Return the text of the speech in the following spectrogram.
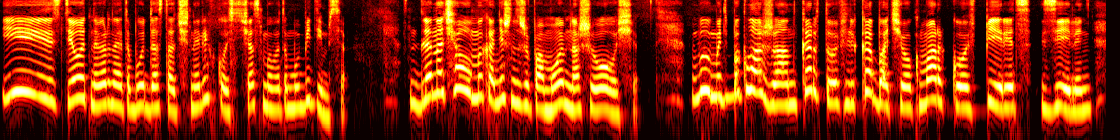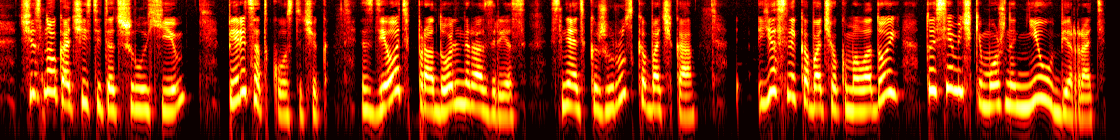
и сделать, наверное, это будет достаточно легко. Сейчас мы в этом убедимся. Для начала мы, конечно же, помоем наши овощи. Вымыть баклажан, картофель, кабачок, морковь, перец, зелень. Чеснок очистить от шелухи, перец от косточек. Сделать продольный разрез. Снять кожуру с кабачка. Если кабачок молодой, то семечки можно не убирать.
